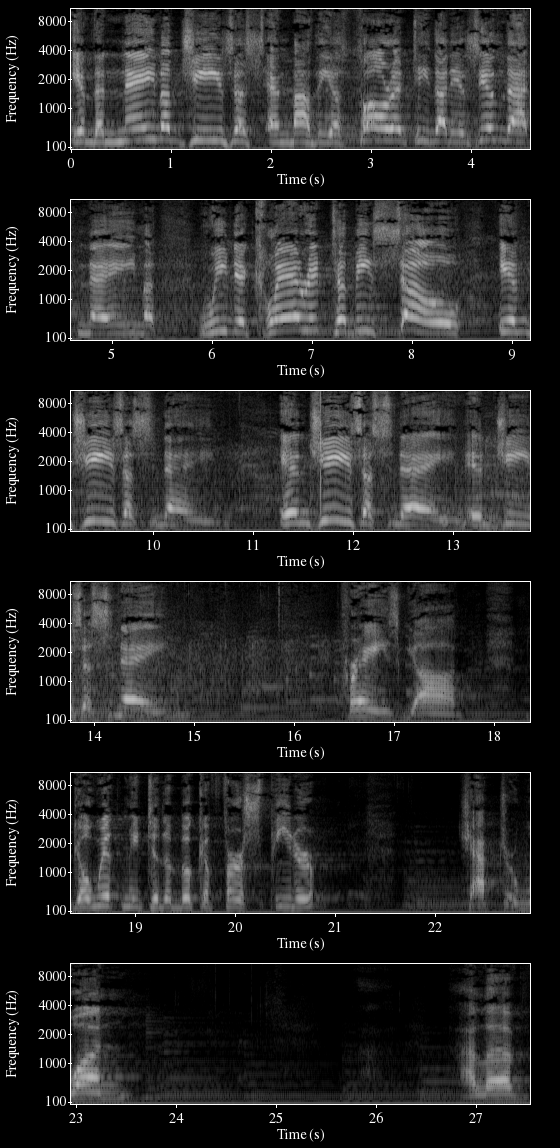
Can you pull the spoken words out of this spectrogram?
In the name of Jesus and by the authority that is in that name, we declare it to be so in Jesus' name. In Jesus' name, in Jesus' name. Praise God. Go with me to the book of First Peter, chapter 1. I love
